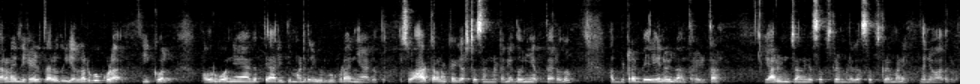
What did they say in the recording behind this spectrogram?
ಕಾರಣ ಇಲ್ಲಿ ಹೇಳ್ತಾ ಇರೋದು ಎಲ್ಲರಿಗೂ ಕೂಡ ಈಕ್ವಲ್ ಅವ್ರಿಗೂ ಅನ್ಯಾಯ ಆಗುತ್ತೆ, ಆ ರೀತಿ ಮಾಡಿದರೆ ಇವ್ರಿಗೂ ಕೂಡ ಅನ್ಯಾಯ ಆಗುತ್ತೆ. ಸೊ ಆ ಕಾರಣಕ್ಕಾಗಿ ಅಷ್ಟೇ ಸಂಘಟನೆ ಧ್ವನಿ ಆಗ್ತಾ ಇರೋದು. ಅದು ಬಿಟ್ಟರೆ ಬೇರೆ ಏನೂ ಇಲ್ಲ ಅಂತ ಹೇಳ್ತಾ, ಯಾರು ನಿಮ್ಮ ಚಾನಲ್ಗೆ ಸಬ್ಸ್ಕ್ರೈಬ್ ಮಾಡಿಲ್ಲ ಸಬ್ಸ್ಕ್ರೈಬ್ ಮಾಡಿ. ಧನ್ಯವಾದಗಳು.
